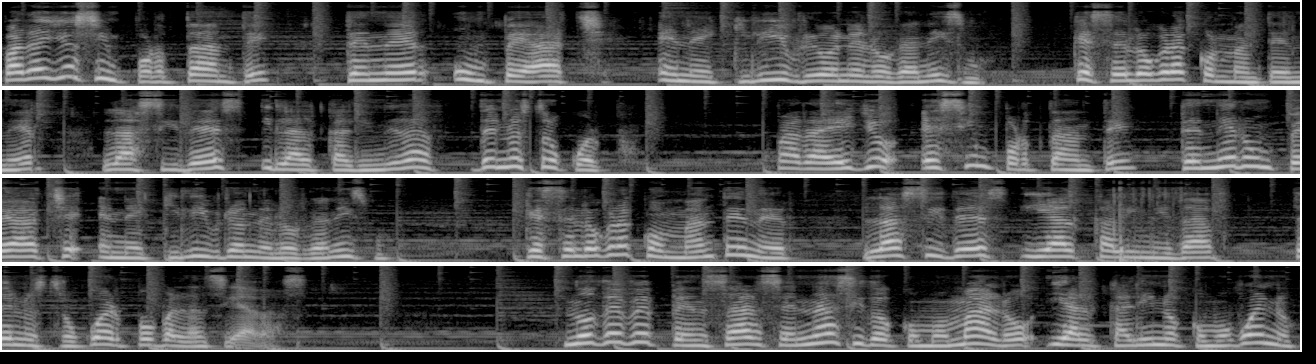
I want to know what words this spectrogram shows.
Para ello es importante tener un pH en equilibrio en el organismo, que se logra con mantener la acidez y la alcalinidad de nuestro cuerpo. Para ello es importante tener un pH en equilibrio en el organismo, que se logra con mantener la acidez y alcalinidad de nuestro cuerpo balanceadas. No debe pensarse en ácido como malo y alcalino como bueno.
